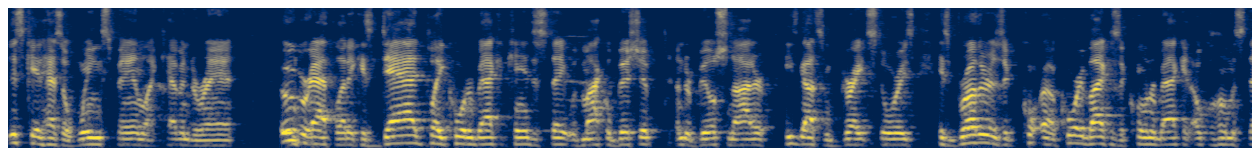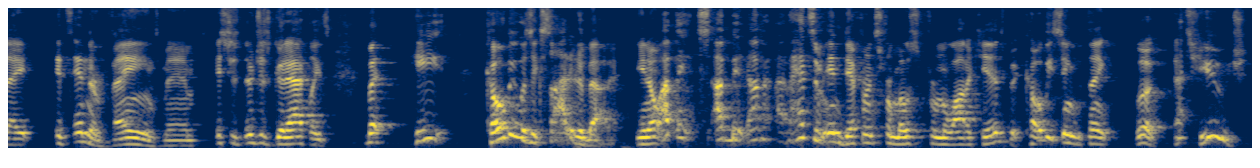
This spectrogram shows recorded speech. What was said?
This kid has a wingspan like Kevin Durant. Uber athletic. His dad played quarterback at Kansas State with Michael Bishop under Bill Snyder. He's got some great stories. His brother is a uh, Corey Black is a cornerback at Oklahoma State it's in their veins, man. It's just they're just good athletes. But he Kobe was excited about it. You know, I think I've been I've, I've, had some indifference from most from a lot of kids, but Kobe seemed to think, look, that's huge.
